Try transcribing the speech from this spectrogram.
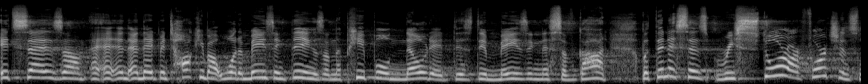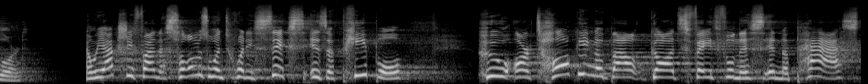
it says, um, and, and, they'd been talking about what amazing things, and the people noted this, the amazingness of God. But then it says, Restore our fortunes, Lord. And we actually find that Psalms 126 is a people who are talking about God's faithfulness in the past,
